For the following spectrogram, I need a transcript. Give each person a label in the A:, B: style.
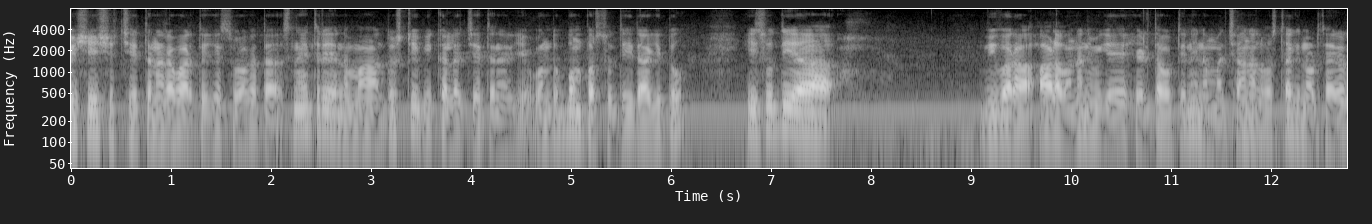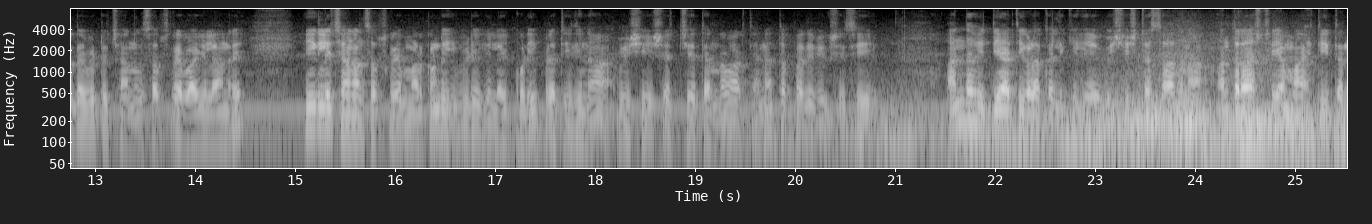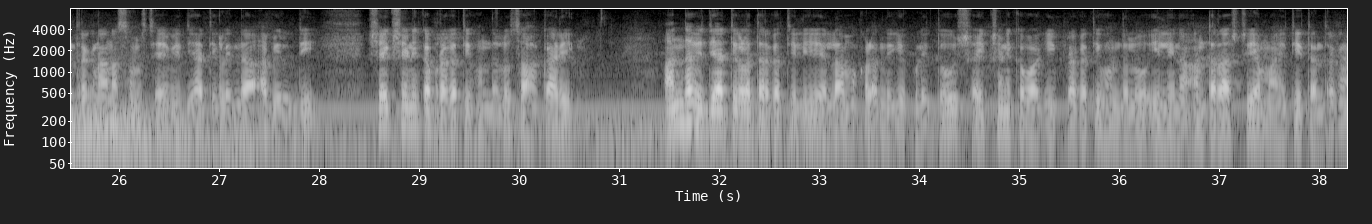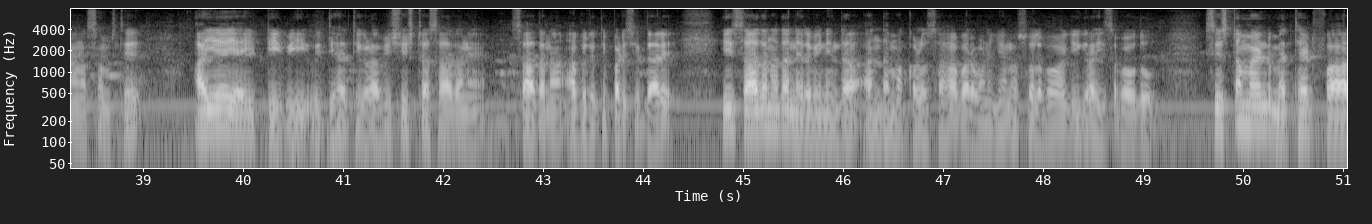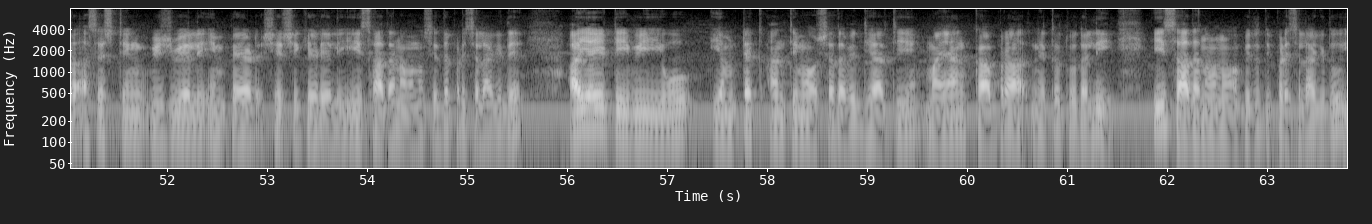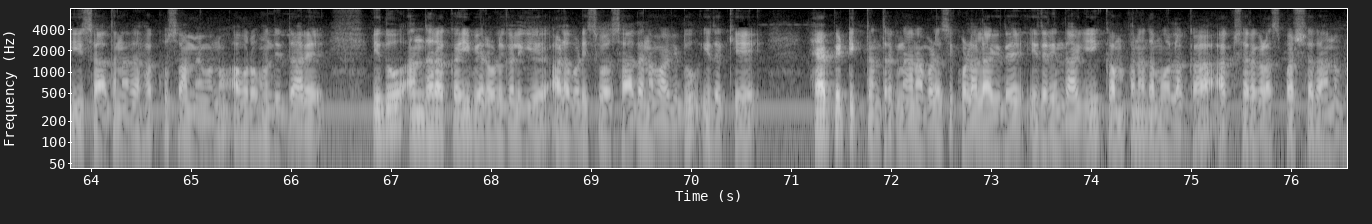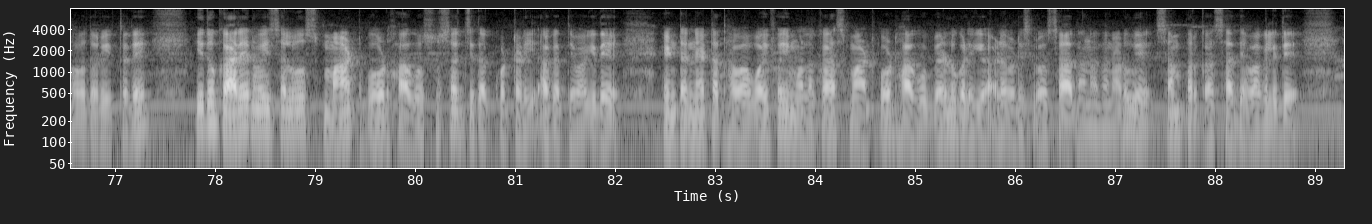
A: ವಿಶೇಷ ಚೇತನರ ವಾರ್ತೆಗೆ ಸ್ವಾಗತ. ಸ್ನೇಹಿತರೆ, ನಮ್ಮ ದೃಷ್ಟಿ ವಿಕಲ ಚೇತನರಿಗೆ ಒಂದು ಬಂಪರ್ ಸುದ್ದಿ ಇದಾಗಿದ್ದು, ಈ ಸುದ್ದಿಯ ವಿವರ, ಆಳವನ್ನು ನಿಮಗೆ ಹೇಳ್ತಾ ಹೋಗ್ತೀನಿ. ನಮ್ಮ ಚಾನಲ್ ಹೊಸದಾಗಿ ನೋಡ್ತಾ ಇರೋರು, ದಯವಿಟ್ಟು ಚಾನಲ್ ಸಬ್ಸ್ಕ್ರೈಬ್ ಆಗಿಲ್ಲ ಅಂದರೆ ಈಗಲೇ ಚಾನಲ್ ಸಬ್ಸ್ಕ್ರೈಬ್ ಮಾಡಿಕೊಂಡು ಈ ವಿಡಿಯೋಗೆ ಲೈಕ್ ಕೊಡಿ. ಪ್ರತಿದಿನ ವಿಶೇಷ ಚೇತನರ ವಾರ್ತೆಯನ್ನು ತಪ್ಪದೆ ವೀಕ್ಷಿಸಿ. ಅಂಧ ವಿದ್ಯಾರ್ಥಿಗಳ ಕಲಿಕೆಗೆ ವಿಶಿಷ್ಟ ಸಾಧನ. ಅಂತಾರಾಷ್ಟ್ರೀಯ ಮಾಹಿತಿ ತಂತ್ರಜ್ಞಾನ ಸಂಸ್ಥೆ ವಿದ್ಯಾರ್ಥಿಗಳಿಂದ ಅಭಿವೃದ್ಧಿ, ಶೈಕ್ಷಣಿಕ ಪ್ರಗತಿ ಹೊಂದಲು ಸಹಕಾರಿ. ಅಂಧ ವಿದ್ಯಾರ್ಥಿಗಳ ತರಗತಿಯಲ್ಲಿ ಎಲ್ಲ ಮಕ್ಕಳೊಂದಿಗೆ ಕುಳಿತು ಶೈಕ್ಷಣಿಕವಾಗಿ ಪ್ರಗತಿ ಹೊಂದಲು ಇಲ್ಲಿನ ಅಂತಾರಾಷ್ಟ್ರೀಯ ಮಾಹಿತಿ ತಂತ್ರಜ್ಞಾನ ಸಂಸ್ಥೆ ಐಎಐ ಟಿ ಬಿ ವಿದ್ಯಾರ್ಥಿಗಳ ವಿಶಿಷ್ಟ ಸಾಧನೆ, ಸಾಧನ ಅಭಿವೃದ್ಧಿಪಡಿಸಿದ್ದಾರೆ. ಈ ಸಾಧನದ ನೆರವಿನಿಂದ ಅಂಧ ಮಕ್ಕಳು ಸಹ ಬರವಣಿಗೆಯನ್ನು ಸುಲಭವಾಗಿ ಗ್ರಹಿಸಬಹುದು. System and method for assisting visually impaired ಶೀರ್ಷಿಕೆಯಡಿಯಲ್ಲಿ ಈ ಸಾಧನವನ್ನು ಸಿದ್ಧಪಡಿಸಲಾಗಿದೆ. I I T B U M Tech ಅಂತಿಮ ವರ್ಷದ ವಿದ್ಯಾರ್ಥಿ ಮಯಾಂಕ್ ಕಾಬ್ರಾ ನೇತೃತ್ವದಲ್ಲಿ ಈ ಸಾಧನವನ್ನು ಅಭಿವೃದ್ಧಿಪಡಿಸಲಾಗಿದ್ದು, ಈ ಸಾಧನದ ಹಕ್ಕುಸ್ವಾಮ್ಯವನ್ನು ಅವರು ಹೊಂದಿದ್ದಾರೆ. ಇದು ಅಂಧರ ಕೈ ಬೆರಳುಗಳಿಗೆ ಅಳವಡಿಸುವ ಸಾಧನವಾಗಿದ್ದು, ಇದಕ್ಕೆ ಹ್ಯಾಪೆಟಿಕ್ ತಂತ್ರಜ್ಞಾನ ಬಳಸಿಕೊಳ್ಳಲಾಗಿದೆ. ಇದರಿಂದಾಗಿ ಕಂಪನದ ಮೂಲಕ ಅಕ್ಷರಗಳ ಸ್ಪರ್ಶದ ಅನುಭವ ದೊರೆಯುತ್ತದೆ. ಇದು ಕಾರ್ಯನಿರ್ವಹಿಸಲು ಸ್ಮಾರ್ಟ್ ಬೋರ್ಡ್ ಹಾಗೂ ಸುಸಜ್ಜಿತ ಕೊಠಡಿ ಅಗತ್ಯವಾಗಿದೆ. ಇಂಟರ್ನೆಟ್ ಅಥವಾ ವೈಫೈ ಮೂಲಕ ಸ್ಮಾರ್ಟ್ ಬೋರ್ಡ್ ಹಾಗೂ ಬೆರಳುಗಳಿಗೆ ಅಳವಡಿಸಿರುವ ಸಾಧನದ ನಡುವೆ ಸಂಪರ್ಕ ಸಾಧ್ಯವಾಗಲಿದೆ.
